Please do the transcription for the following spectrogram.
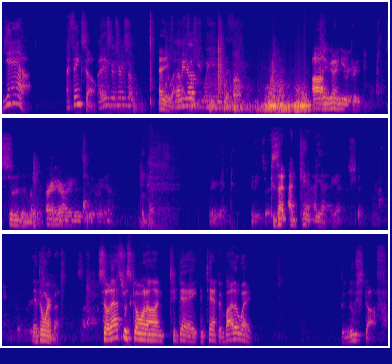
yeah, I think so. I think it's gonna turn something. Anyway, Let me know if you, when you need the phone. uh, you're gonna need it pretty sooner than later. All right, here I'm gonna give it to you right now. Okay. There you go. It's right. Because I, I can't. Yeah, I got Shit. put the Yeah, don't worry about it. So, So that's what's going on today in Tampa. And by the way, the new stuff.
